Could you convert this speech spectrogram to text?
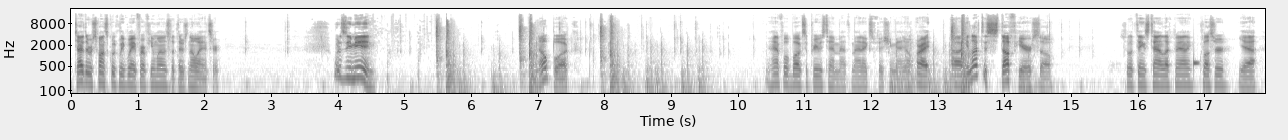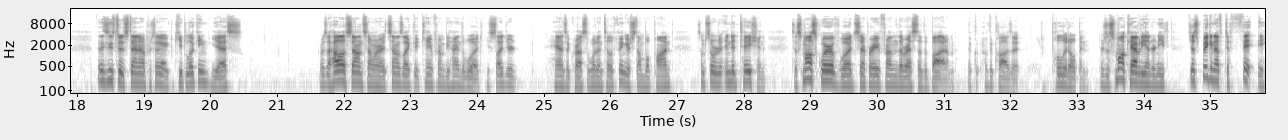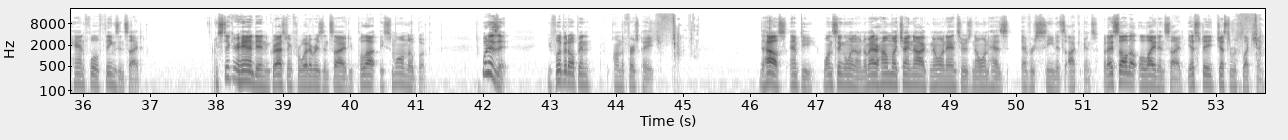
Type the response quickly, wait for a few moments, but there's no answer. What does he mean? Notebook? A handful of books, a previous 10 mathematics, fishing manual. Alright, uh, he left his stuff here, so... So the things 10 left behind, closer, yeah. This seems to stand out, keep looking, yes. There's a hollow sound somewhere, it sounds like it came from behind the wood. You slide your hands across the wood until the fingers stumble upon some sort of indentation. It's a small square of wood separated from the rest of the bottom of the closet. Pull it open. There's a small cavity underneath, just big enough to fit a handful of things inside. You stick your hand in, grasping for whatever is inside. You pull out a small notebook. What is it? You flip it open on the first page. The house, empty. One single window. No matter how much I knock, no one answers. No one has ever seen its occupants. But I saw a light inside. Yesterday, just a reflection.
